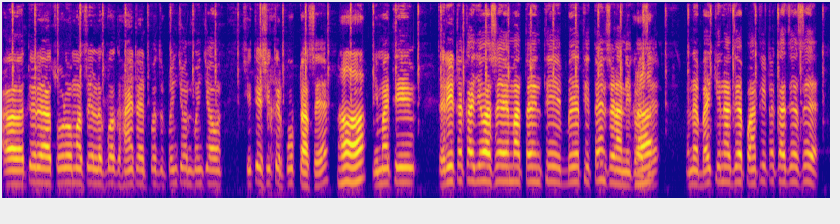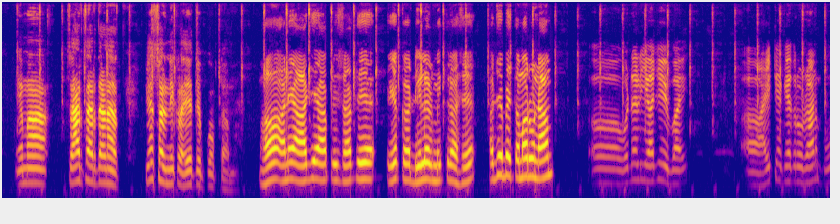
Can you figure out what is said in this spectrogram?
અત્યારે આ છોડોમાં છે લગભગ સાઠ સાઠ પંચાવન પંચાવન સિત્તેર સિત્તેર પોપટા છે. હા. એમાંથી ત્રીસ ટકા જેવા છે એમાં ત્રણથી બેથી ત્રણ ચણા નીકળે છે. અને બાકીના જે પાંત્રીસ ટકા જે છે એમાં ચાર ચાર દાણા સ્પેશિયલ નીકળે એક એક પોપટામાં. હા અને આજે આપણી સાથે એક ડીલર મિત્ર છે. અજયભાઈ તમારું નામ? વડલિયા અજયભાઈ. Hitech agro Ranpur.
